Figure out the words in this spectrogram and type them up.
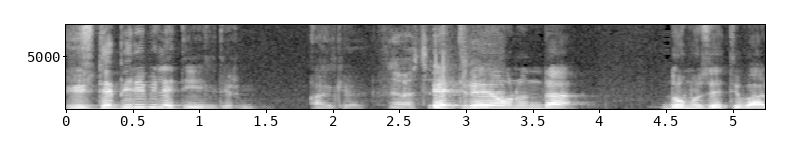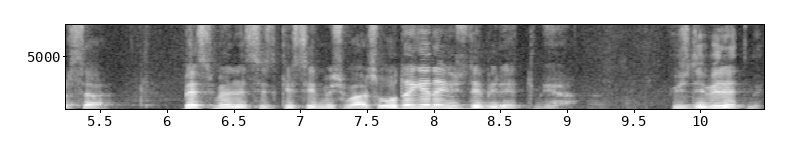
Yüzde biri bile değildir. Evet. Et reyonunda domuz eti varsa, besmelesiz kesilmiş varsa o da gene yüzde bir etmiyor. Yüzde bir etmiyor.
